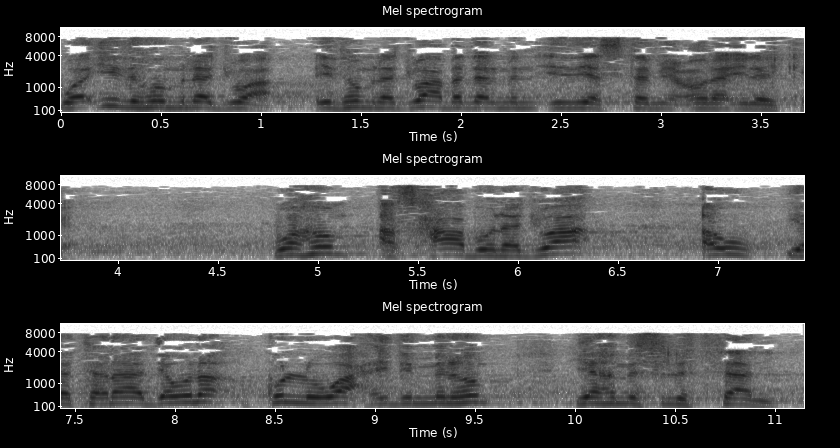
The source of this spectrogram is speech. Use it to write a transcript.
وإذ هم نجوى إذ هم نجوى بدل من إذ يستمعون إليك. وهم أصحاب نجوى أو يتناجون كل واحد منهم يهمس للثاني.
